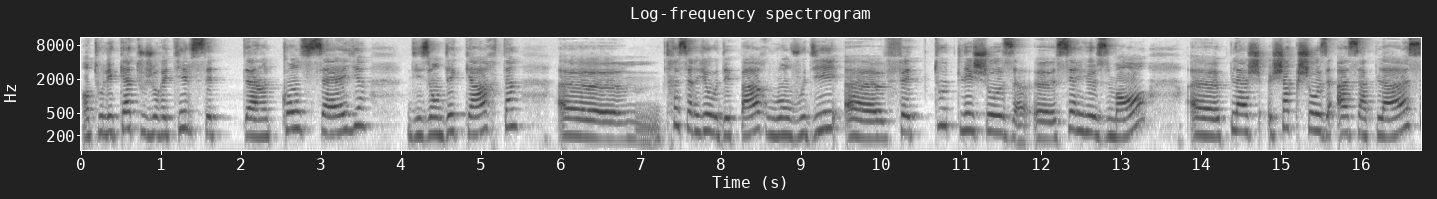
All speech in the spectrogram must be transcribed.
En tous les cas, toujours est-il, c'est un conseil, disons Descartes, euh, très sérieux au départ, où on vous dit euh, faites toutes les choses euh, sérieusement, euh, place chaque chose à sa place,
